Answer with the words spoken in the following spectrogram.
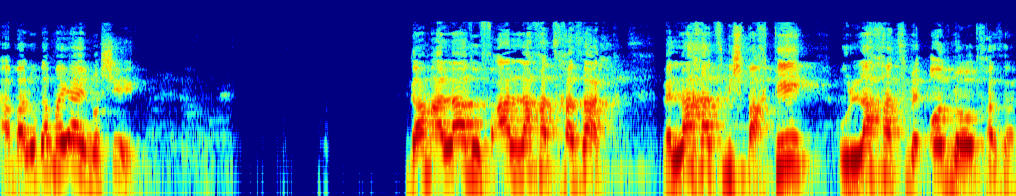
אבל הוא גם היה אנושי. גם עליו הופעל לחץ חזק, ולחץ משפחתי הוא לחץ מאוד מאוד חזק.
